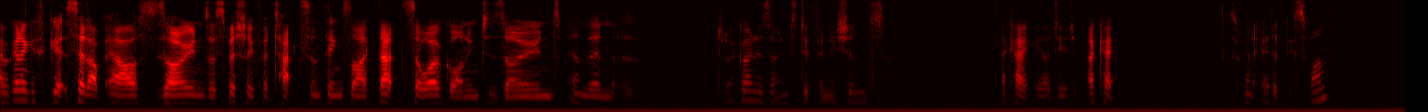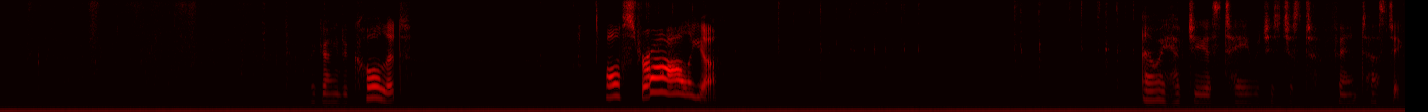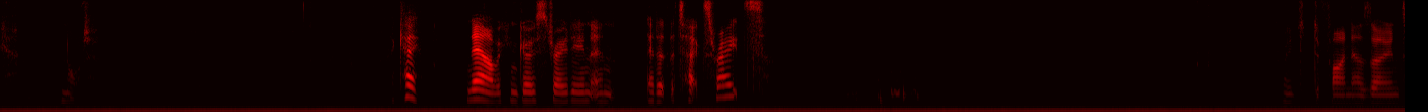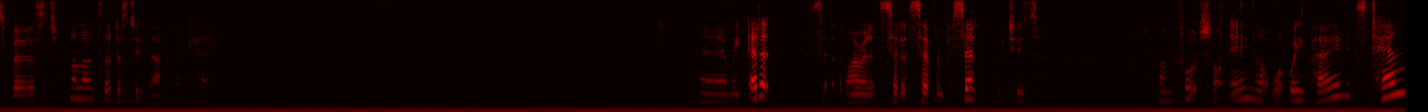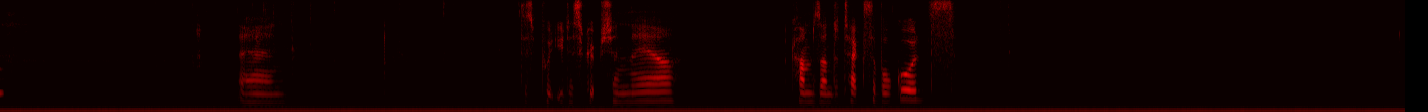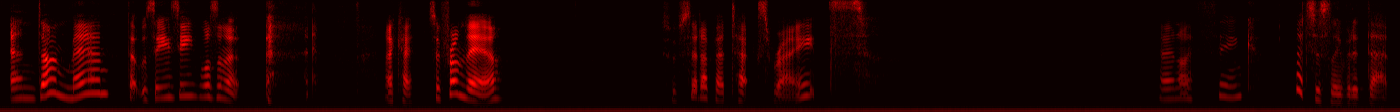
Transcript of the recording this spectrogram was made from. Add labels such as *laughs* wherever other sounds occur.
Okay, we're going to get set up our zones, especially for tax and things like that. So I've gone into zones and then, uh, did I go into zones definitions? Okay, yeah I did. Okay, so we're going to edit this one. We're going to call it Australia. And we have GST, which is just fantastic. Not. Okay, now we can go straight in and edit the tax rates. We need to define our zones first. Oh no, let us do that. Okay. And we edit. So at the moment it's set at 7%, which is unfortunately not what we pay. It's 10 and put your description there. Comes under taxable goods. And done, man. That was easy, wasn't it? *laughs* okay, so from there, so we've set up our tax rates. And I think, let's just leave it at that.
